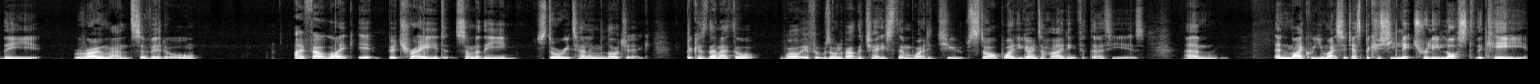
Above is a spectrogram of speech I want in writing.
the romance of it all i felt like it betrayed some of the storytelling logic. Because then i thought well if it was all about the chase then why did you stop? Why did you go into hiding for 30 years? Um, and michael you might suggest because she literally lost the key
